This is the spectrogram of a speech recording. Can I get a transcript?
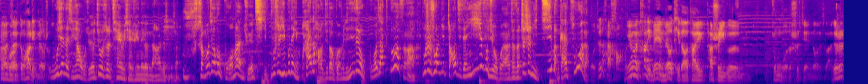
出现过啊在动画里没有出现。无限的形象，我觉得就是《千与千寻》那个男二的形象。什么叫做国漫崛起？不是一部电影拍的好就叫国漫崛起，你得有国家特色啊！不是说你找几件衣服就有国家特色，这是你基本该做的。我觉得还好，因为它里边也没有提到它它是一个中国的世界，你懂我意思吧？就是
